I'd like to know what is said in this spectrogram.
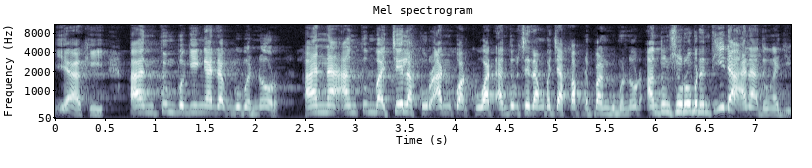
Ya, Ki. Antum pergi ngadap gubernur. Anak antum bacalah Quran kuat-kuat. Antum sedang bercakap depan gubernur. Antum suruh berhenti tidak anak tu ngaji.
